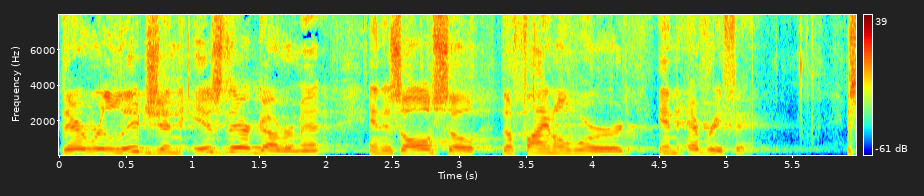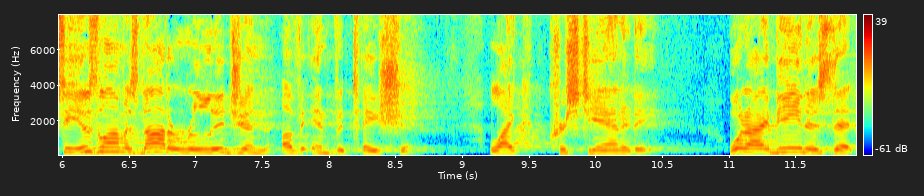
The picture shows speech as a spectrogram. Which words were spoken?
Their religion is their government and is also the final word in everything. You see, Islam is not a religion of invitation like Christianity. What I mean is that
